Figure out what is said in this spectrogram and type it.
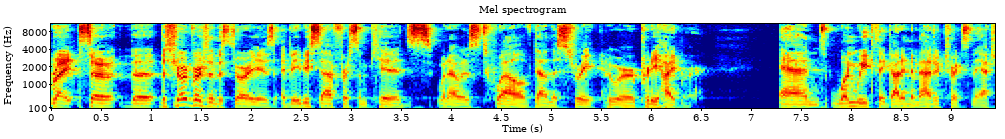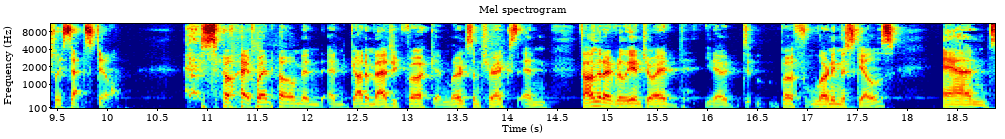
Right. So the the short version of the story is I babysat for some kids when I was 12 down the street who were pretty hyper. And one week they got into magic tricks and they actually sat still. so I went home and, and got a magic book and learned some tricks and found that I really enjoyed, you know, d- both learning the skills and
